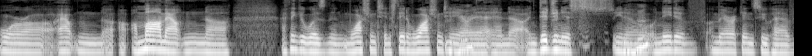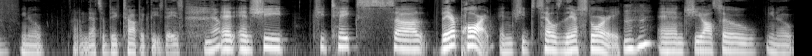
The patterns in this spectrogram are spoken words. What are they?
or uh, out in uh, a mom out in. Uh, I think it was in Washington, state of Washington area, and uh, indigenous, you know, Native Americans who have, you know, um, that's a big topic these days. Yeah. And and she she takes uh, their part and she tells their story, Mm-hmm. and she also, you know,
